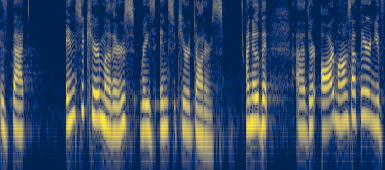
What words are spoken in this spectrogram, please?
is that insecure mothers raise insecure daughters. I know that uh, there are moms out there, and you've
